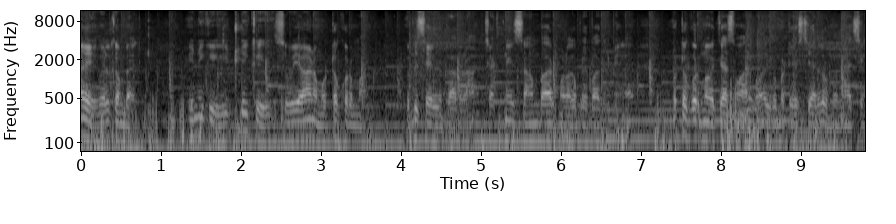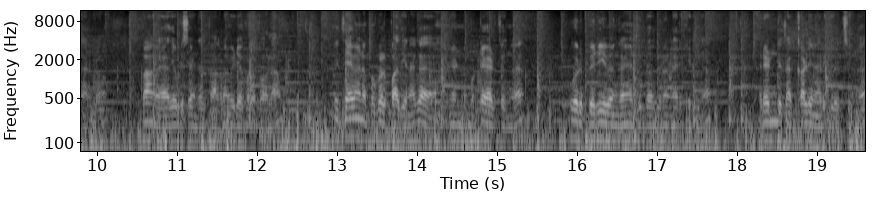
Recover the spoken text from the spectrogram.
ஹாய் வெல்கம் பேக் இன்றைக்கி இட்லிக்கு சுவையான முட்டை குருமா எப்படி செய்யறதுன்னு பார்க்கலாம். சட்னி சாம்பார் மிளகாப்பொடி பார்த்துருப்பீங்க. முட்டை குருமா வித்தியாசமாக இருக்கும். இது ரொம்ப டேஸ்டியாக இருக்கும் ரொம்ப மேட்சிங்காக இருக்கும். வாங்க அது எப்படி செய்யறது பார்க்கலாம். வீடியோ கூட போகலாம். இது தேவையான பொருட்கள் பார்த்தீங்கன்னாக்கா ரெண்டு முட்டை எடுத்துங்க. ஒரு பெரிய வெங்காயம் துண்டு நறுக்கிடுங்க. ரெண்டு தக்காளி நறுக்கி வச்சுங்க.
